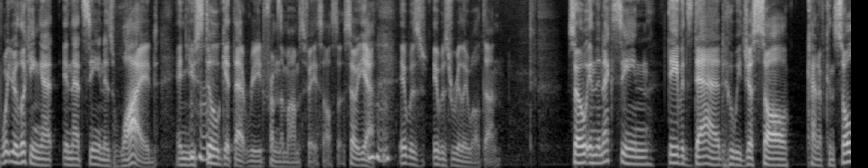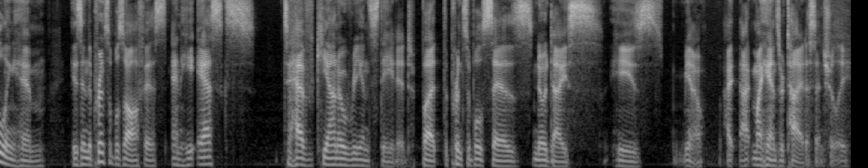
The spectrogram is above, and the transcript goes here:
what you're looking at in that scene is wide, and you mm-hmm. still get that read from the mom's face also. So yeah, mm-hmm. it was it was really well done. So in the next scene, David's dad, who we just saw kind of consoling him, is in the principal's office and he asks to have Keanu reinstated, but the principal says no dice. He's, you know, I, I, my hands are tied essentially.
